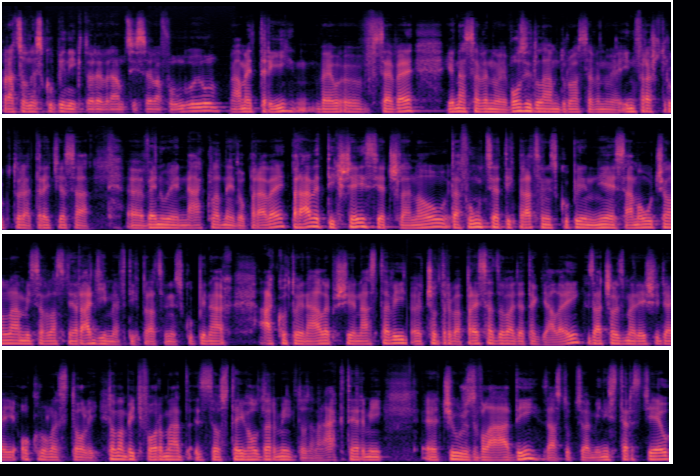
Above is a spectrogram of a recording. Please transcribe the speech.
pracovné skupiny, ktoré v rámci SEVA fungujú. Máme tri v, SEVE. Jedna sa venuje vozidlám, druhá sa venuje infraštruktúre a tretia sa e, venuje nákladnej doprave. Práve tých 60 členov, tá funkcia tých pracovných skupín nie je samoučelná, my sa vlastne radíme v tých pracovných skupinách, ako to je najlepšie nastaviť, e, čo treba presadzovať a tak ďalej. Začali sme riešiť aj okrúhle stoly. To má byť formát so stakeholdermi, to znamená aktérmi, e, či už z vlády, zástupcovia ministerstiev,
